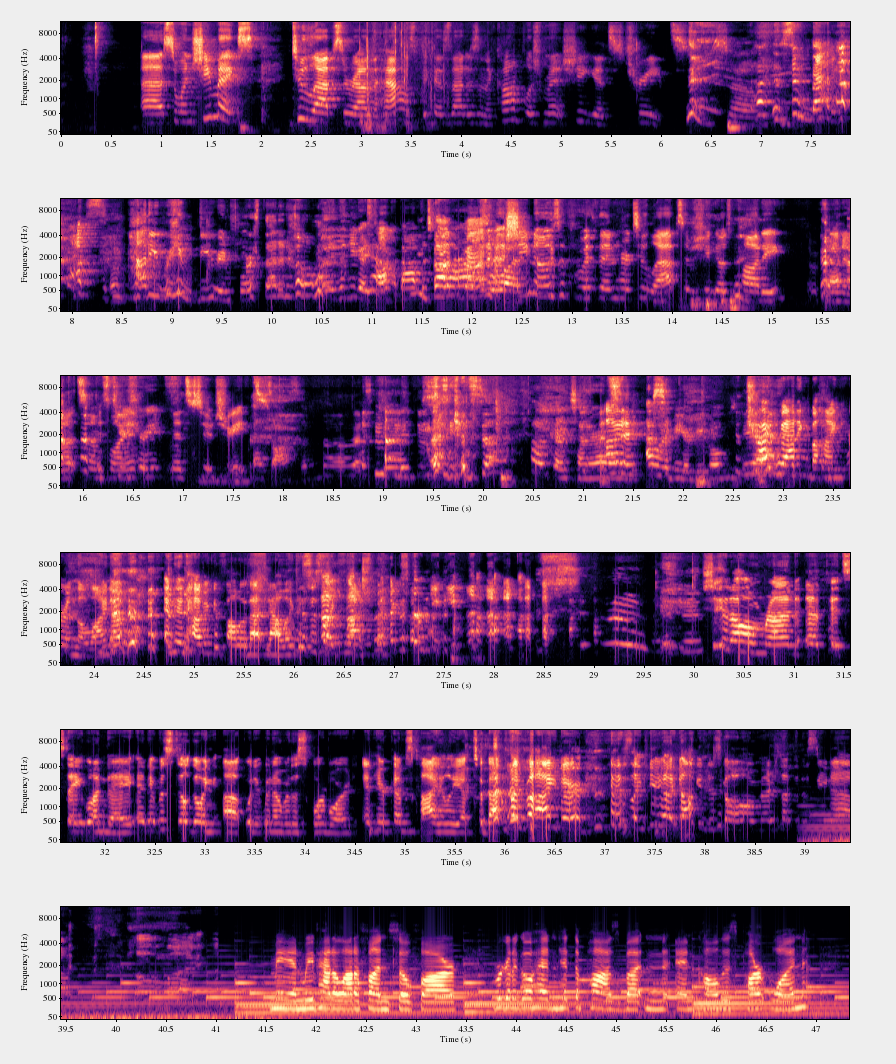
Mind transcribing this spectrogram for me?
Uh, so when she makes two laps around the house, because that is an accomplishment, she gets treats. So How do you re- do you reinforce that at home? And then you guys talk about We the talk about it. or she knows if within her two laps, if she goes potty, you know, at some It's two point, treats. it's two treats. That's awesome. That's good. That's good stuff. Oh, Coach Hunter, I, I- wanna- I want to be your beagle. try batting behind her in the lineup and then having to follow that now like this is like flashbacks for me she had a home run at Pitt State one day, and it was still going up when it went over the scoreboard. And here comes Kylie up to bat right behind her. And it's like, yeah, y'all can just go home. There's nothing to see now. Oh my. Man, we've had a lot of fun so far. We're going to go ahead and hit the pause button and call this part one.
